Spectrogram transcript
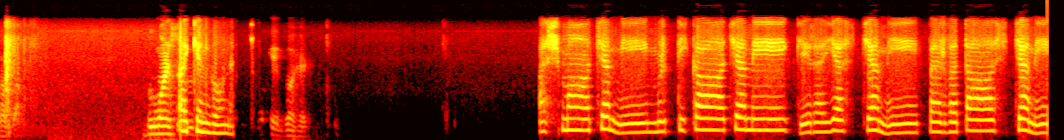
okay. who wants to i can go next. Okay go ahead. अश्मा च मे मृत्तिका च मे गिरयश्च मे पर्वताश्च मे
